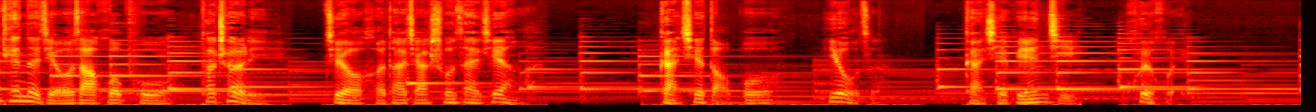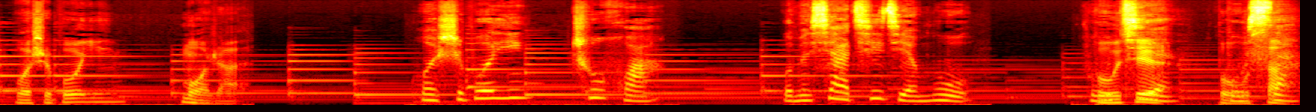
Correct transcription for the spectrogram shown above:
天的解忧杂货铺到这里就要和大家说再见了，感谢导播柚子。感谢编辑慧慧，我是播音墨染，我是播音初华，我们下期节目不见不散。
